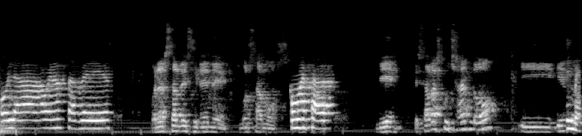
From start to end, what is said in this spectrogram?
Hola, buenas tardes. Buenas tardes, Irene. ¿Cómo estamos? ¿Cómo estás? Bien, te estaba escuchando y pienso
